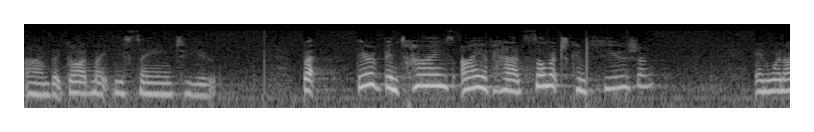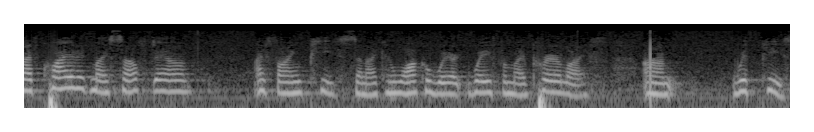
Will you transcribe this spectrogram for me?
um, that God might be saying to you. But there have been times I have had so much confusion, and when I've quieted myself down, I find peace, and I can walk away, away from my prayer life um, with peace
